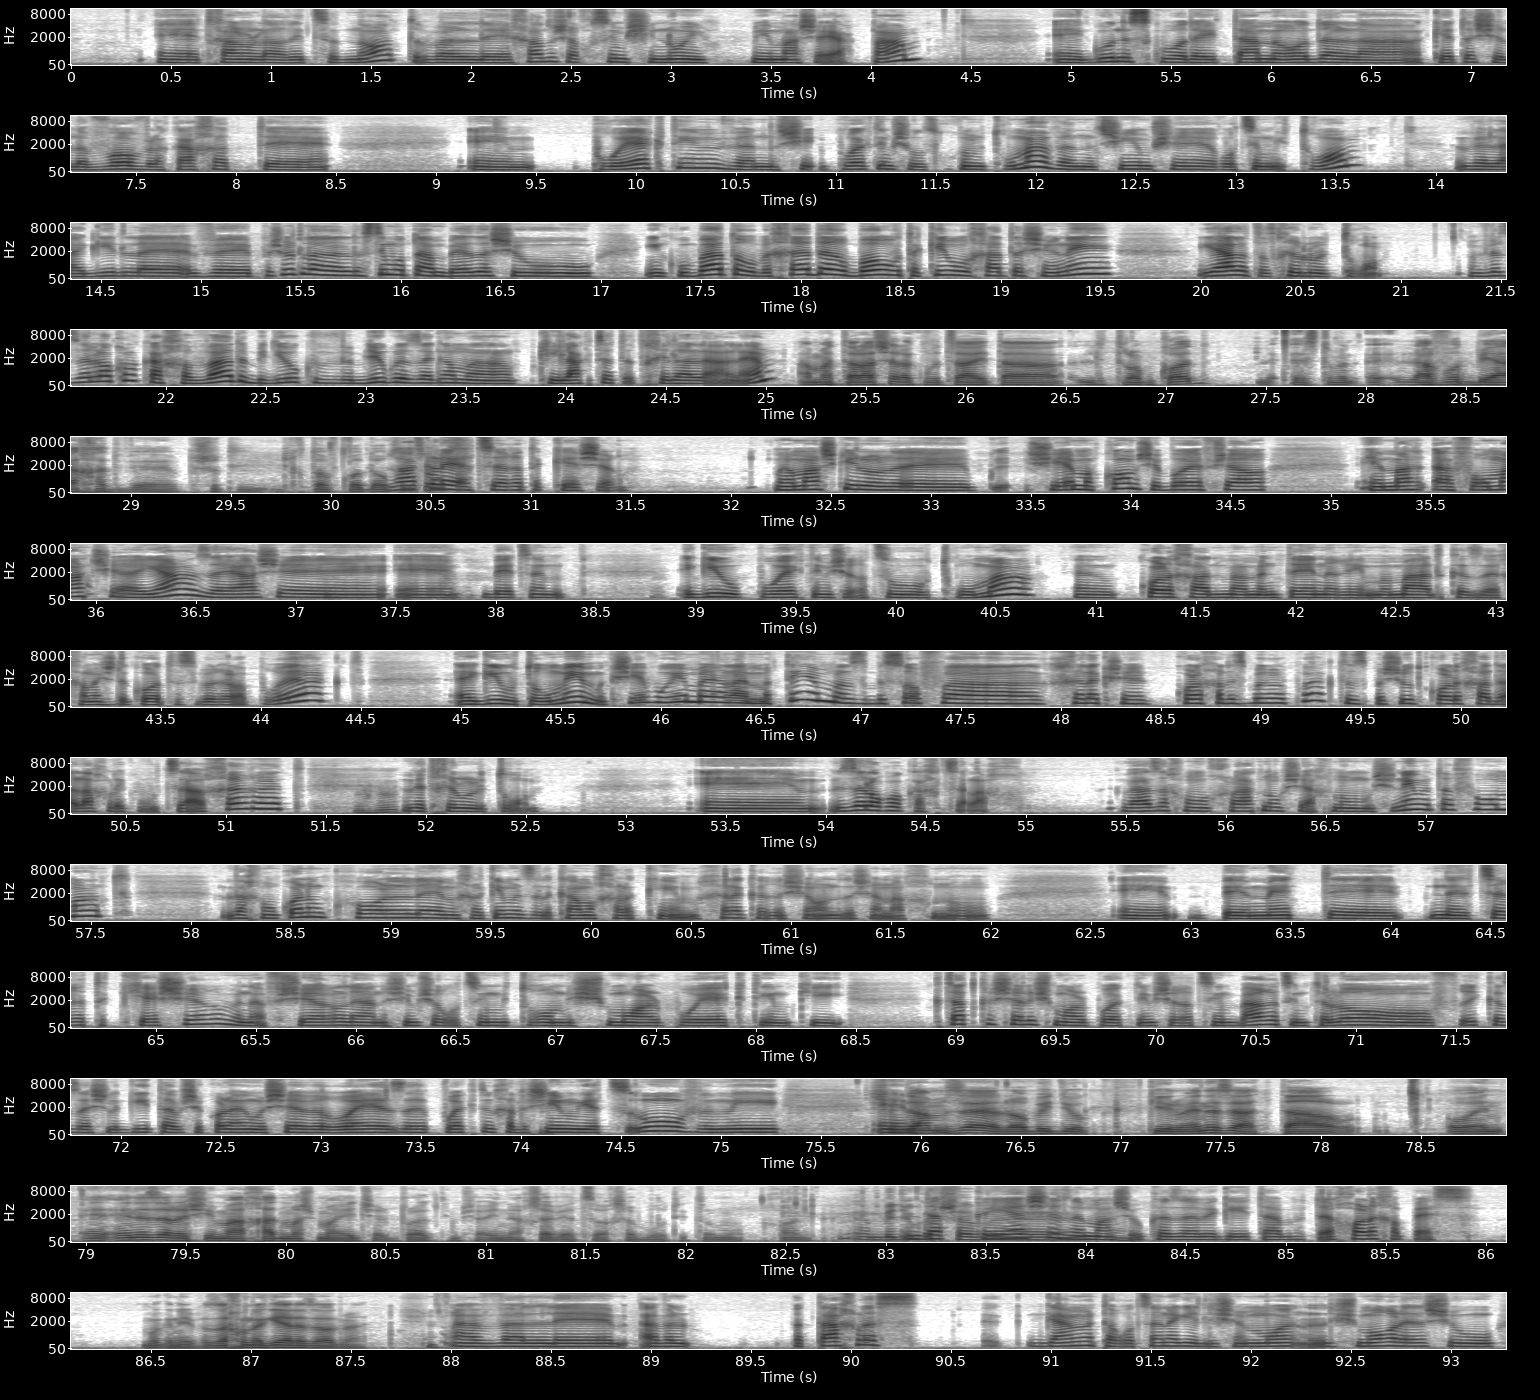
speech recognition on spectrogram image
אה, התחלנו להריץ סדנות, אבל אה, החלטנו שאנחנו עושים שינוי ממה שהיה פעם. Goodness Squad הייתה מאוד על הקטע של לבוא ולקחת אה, אה, פרויקטים, ואנשים, פרויקטים שזקוקים לתרומה, ואנשים שרוצים לתרום, ולהגיד, ל, ופשוט לשים אותם באיזשהו אינקובטור בחדר, בואו תכירו אחד את השני, יאללה, תתחילו לתרום. וזה לא כל כך עבד, בדיוק, ובדיוק בזה גם הקהילה קצת התחילה להיעלם. המטרה של הקבוצה הייתה לתרום קוד? זאת אומרת, לעבוד ביחד ופשוט לכתוב קוד open source? לייצר את הקשר. ממש כאילו, ל- שיהיה מקום שבו אפשר... אה, הפורמט שהיה, זה היה שבעצם הגיעו פרויקטים שרצו תרומה, אה, כל אחד מהמנטיינרים עמד כזה חמש דקות להסביר על הפרויקט, הגיעו תורמים, הקשיבו, אם היה להם מתאים, אז בסוף החלק שכל אחד הסביר על הפרויקט, אז פשוט כל אחד הלך לקבוצה אחרת. והתחילו לתרום. אה, וזה לא כל כך צלח. ואז אנחנו החלטנו שאנחנו משנים את הפורמט, ואנחנו קודם כל אה, מחלקים את זה לכמה חלקים. החלק הראשון זה שאנחנו אה, באמת אה, נייצר את הקשר ונאפשר לאנשים שרוצים לתרום לשמוע על פרויקטים, כי קצת קשה לשמוע על פרויקטים שרצים בארץ, אם אתה לא פריק כזה של GitHub שכל היום יושב ורואה איזה פרויקטים חדשים יצאו ומי... שגם זה לא בדיוק, כאילו אין איזה אתר, או אין, אין, אין איזה רשימה חד משמעית של פרויקטים שהנה עכשיו יצאו, עכשיו בואו תתרמו, נכון? בדיוק עכשיו... דווקא יש אה, איזה משהו כזה ב-GitHub, אתה יכול לחפש. מגניב, אז אנחנו נגיע לזה עוד מעט. אבל, אה, אבל בתכלס, גם אם אתה רוצה, נגיד, לשמור, לשמור על איזשהו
